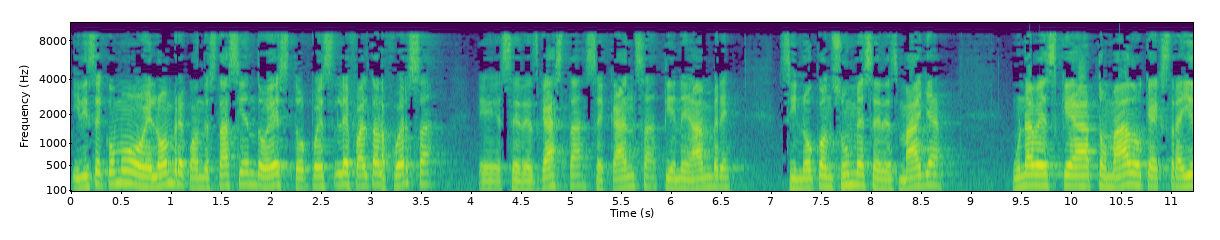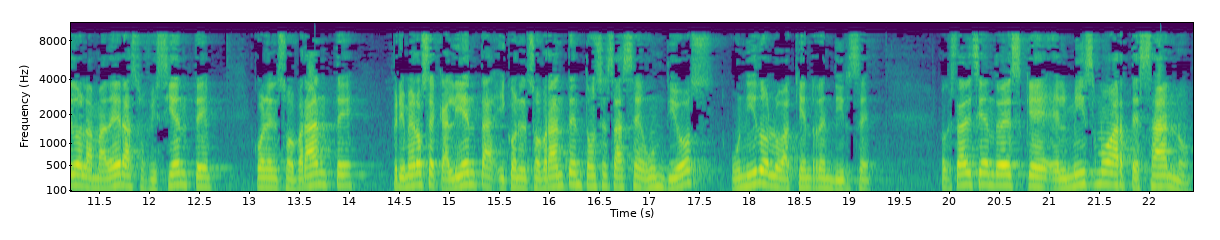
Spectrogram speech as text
Y dice cómo el hombre cuando está haciendo esto pues le falta la fuerza, eh, se desgasta, se cansa, tiene hambre, si no consume se desmaya una vez que ha tomado, que ha extraído la madera suficiente, con el sobrante, primero se calienta y con el sobrante entonces hace un dios, un ídolo a quien rendirse. Lo que está diciendo es que el mismo artesano,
